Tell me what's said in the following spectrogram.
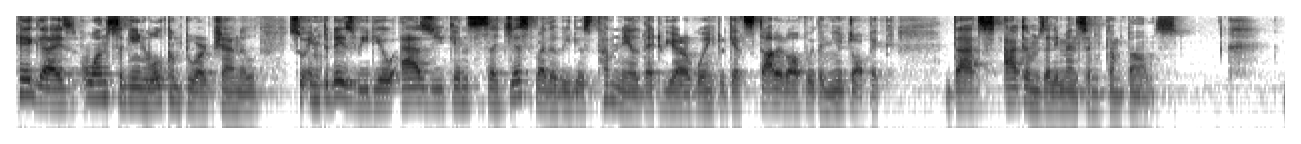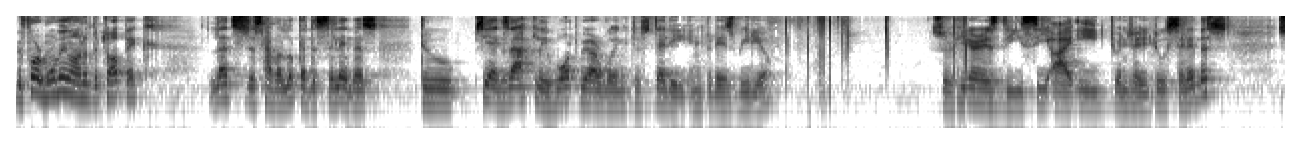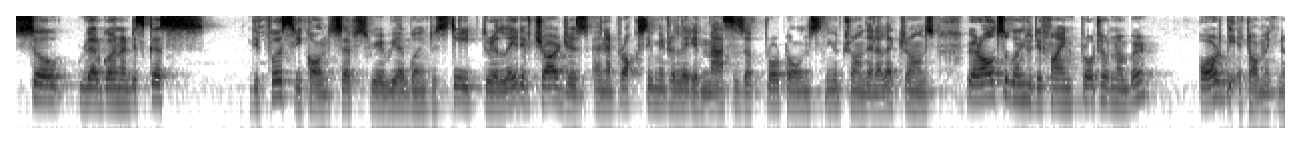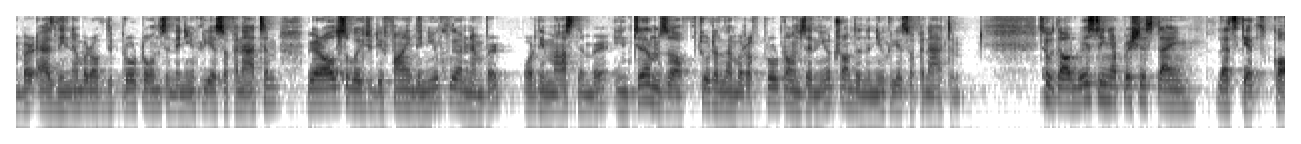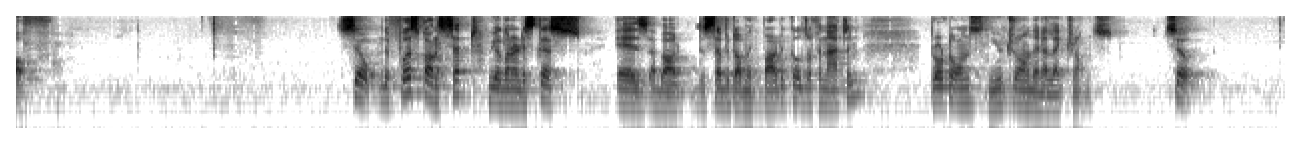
Hey guys, once again welcome to our channel. So in today's video, as you can suggest by the video's thumbnail that we are going to get started off with a new topic that's atoms, elements and compounds. Before moving on to the topic, let's just have a look at the syllabus to see exactly what we are going to study in today's video. So here is the CIE 2022 syllabus. So we are going to discuss the first three concepts where we are going to state the relative charges and approximate relative masses of protons, neutrons and electrons. We are also going to define proton number or the atomic number as the number of the protons in the nucleus of an atom. We are also going to define the nucleon number or the mass number in terms of total number of protons and neutrons in the nucleus of an atom. So without wasting our precious time, let's get off. So the first concept we are going to discuss is about the subatomic particles of an atom, protons, neutrons and electrons. So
